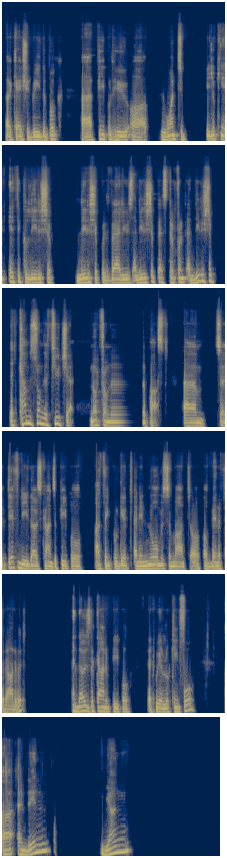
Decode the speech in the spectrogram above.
okay, should read the book. Uh, people who are, who want to be looking at ethical leadership, leadership with values and leadership that's different and leadership that comes from the future, not from the, the past. Um, so definitely those kinds of people, I think will get an enormous amount of, of benefit out of it. And those are the kind of people that we're looking for. Uh, and then young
